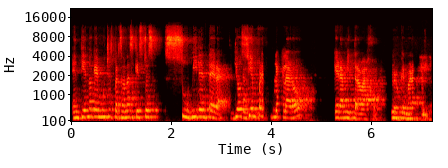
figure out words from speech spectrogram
entiendo que hay muchas personas que esto es su vida entera. Yo siempre tuve claro que era mi trabajo, pero que no era mi vida.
